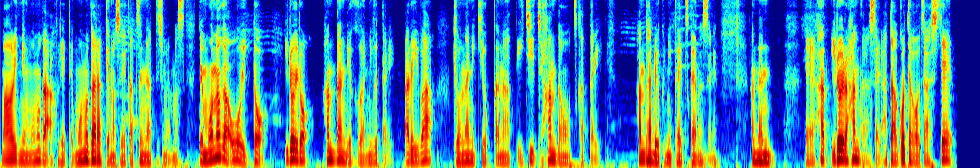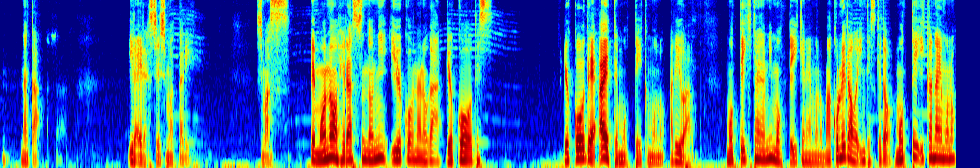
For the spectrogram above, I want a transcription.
周りに物が溢れて物だらけの生活になってしまいます。で、物が多いといろいろ判断力が鈍ったり、あるいは今日何着よっかなっていちいち判断を使ったり、判断力2回使いましたね。判断、えーはいろいろ判断したり、あとはごちゃごちゃして、なんか、イライラしてしまったりします。で、物を減らすのに有効なのが旅行です。旅行であえて持っていくもの、あるいは持っていきたいのに持っていけないもの。まあ、これらはいいんですけど、持っていかないもの、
